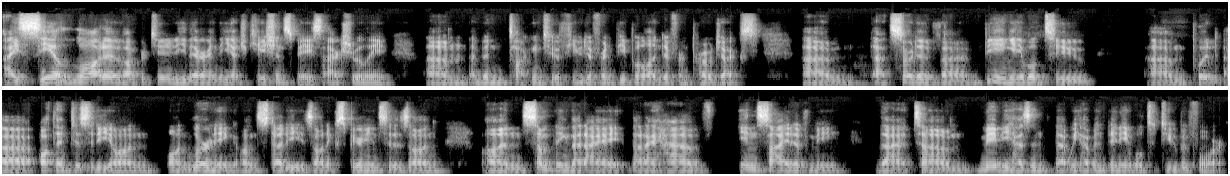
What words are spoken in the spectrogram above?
i see a lot of opportunity there in the education space actually. Um, i've been talking to a few different people on different projects um, that sort of uh, being able to um, put uh, authenticity on on learning, on studies, on experiences, on on something that I that I have inside of me that um, maybe hasn't that we haven't been able to do before,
